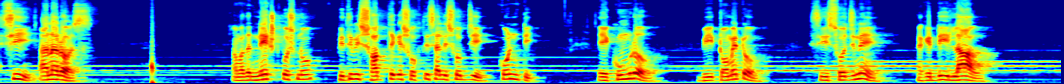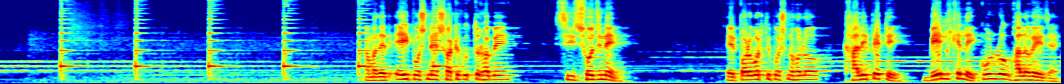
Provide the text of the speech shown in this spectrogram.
সি, আনারস। আমাদের নেক্সট প্রশ্ন, পৃথিবীর সব থেকে শক্তিশালী সবজি কোনটি? এ কুমড়ো, বি টমেটো, সি সজনে, নাকি ডি লাউ? আমাদের এই প্রশ্নের সঠিক উত্তর হবে সি সজনে। এর পরবর্তী প্রশ্ন হলো, খালি পেটে বেল খেলে কোন রোগ ভালো হয়ে যায়?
